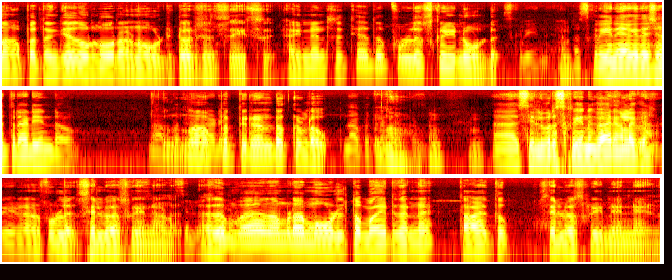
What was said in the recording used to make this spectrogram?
നാൽപ്പത്തഞ്ച് തൊണ്ണൂറാണ് ഓഡിറ്റോറിയം സൈസ്. അതിനനുസരിച്ച് അത് ഫുൾ സ്ക്രീനും ഉണ്ട്. സ്ക്രീൻ. അപ്പോൾ സ്ക്രീൻ ഏകദേശം എത്ര അടി ഉണ്ടാവും? നാൽപ്പത്തിരണ്ടൊക്കെ ഉണ്ടാവും. സിൽവർ സ്ക്രീനും കാര്യങ്ങളൊക്കെ? സ്ക്രീനാണ് ഫുള്ള് സിൽവർ സ്ക്രീനാണ്. അതും നമ്മുടെ മുകളിലത്തെ മാതിരി തന്നെ താഴത്തും സിൽവർ സ്ക്രീൻ തന്നെയാണ്.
